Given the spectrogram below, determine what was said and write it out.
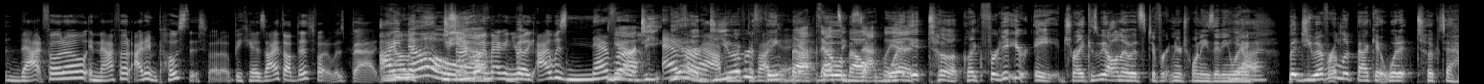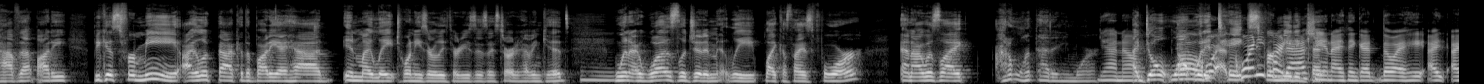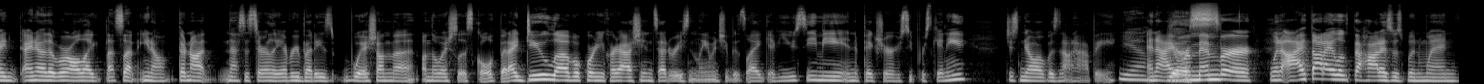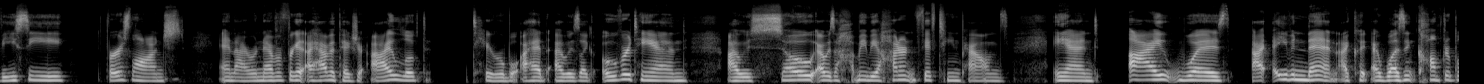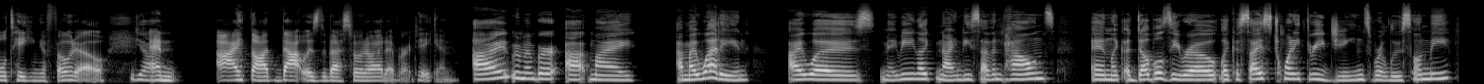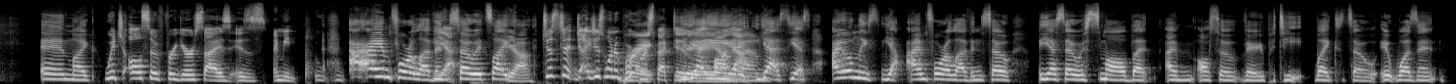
that photo in that photo, I didn't post this photo because I thought this photo was bad. You I like, know. you start Yeah. going back and you're like, I was never Yeah. Do you, ever yeah, do you ever think I back Yeah, though about exactly what it. it. took? Like, forget your age, right? Because we all know it's different in your 20s anyway. Yeah. But do you ever look back at what it took to have that body? Because for me, I look back at the body I had in my late 20s, early 30s as I started having kids Mm-hmm. when I was legitimately like a size four. And I was like, I don't want that anymore. Yeah, no. I don't want oh, what it takes Kourtney for me to Kardashian, get. I think, I, though I hate, I, I, I know that we're all like, let's let you know, they're not necessarily everybody's wish on the on the wish list goal, but I do love what Kourtney Kardashian said recently when she was like, if you see me in a picture super skinny, just know I was not happy. Yeah. and I Yes. remember when I thought I looked the hottest was when when VC first launched, and I will never forget. I have a picture. I looked terrible. I had I was like over tanned. I was so I was maybe 115 pounds, and I was I even then I could I wasn't comfortable taking a photo. Yeah. And I thought that was the best photo I'd ever taken. I remember at my at my wedding, I was maybe like 97 pounds and like a double zero, like a size 23 jeans were loose on me. And like Which also for your size is, I mean, I I am 4'11, Yeah. so it's like Yeah. just to, I just want to put Right. perspective. yeah, yeah, on yeah. Yes, yes. I only, yeah, I'm 4'11. So, yes, I was small, but I'm also very petite. Like, so it wasn't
